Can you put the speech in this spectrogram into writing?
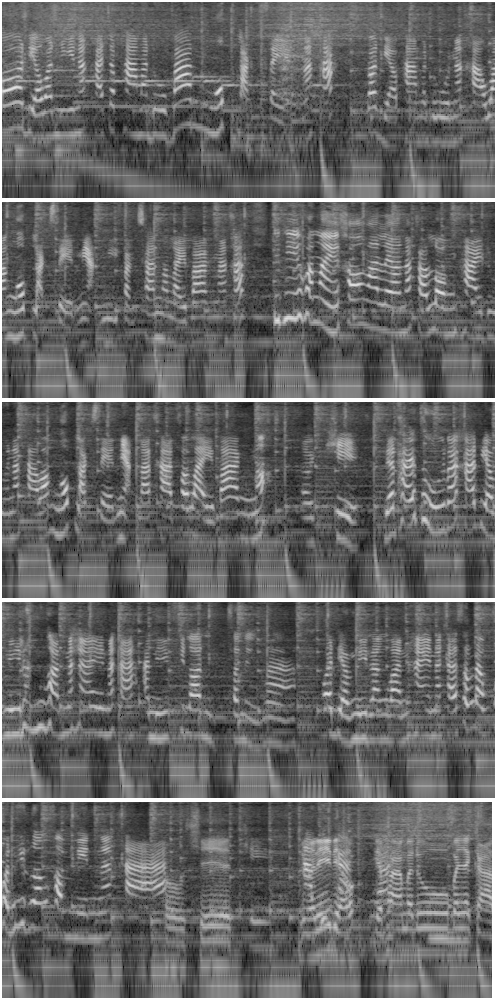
ก็เดี๋ยววันนี้นะคะจะพามาดูบ้านงบหลักแสนนะคะ ก็เดี๋ยวพามาดูนะคะว่างบหลักแสนเนี่ยมีฟังก์ชันอะไรบ้างนะคะ พี่ๆคนไหนเข้ามาแล้วนะคะ ลองทายดูนะคะว่างบหลักแสนเนี่ยราคาเท่าไหร่บ้างเนาะโอเค เดี๋ยวทายถูกนะคะ เดี๋ยวมีรางวัลให้นะคะ อันนี้พี่ร่อนเสนอมาว่าเดี๋ยวมีรางวัลให้นะคะสำหรับคนที่ร่วมคอมเมนต์นะคะโอเคโอเควันนี้เดี๋ยวอะเดี๋ยวพามาดูบรรยากาศ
